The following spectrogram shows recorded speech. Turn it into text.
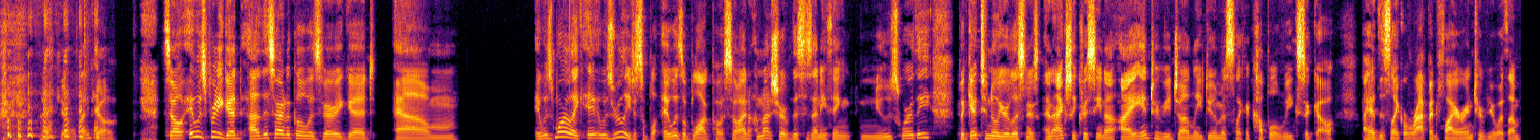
thank you. Thank you. So it was pretty good. Uh, this article was very good. Um, it was more like it was really just a it was a blog post so I, am not sure if this is anything newsworthy but get to know your listeners. And actually christina i interviewed john lee dumas like a couple of weeks ago. I had this like rapid fire interview with him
